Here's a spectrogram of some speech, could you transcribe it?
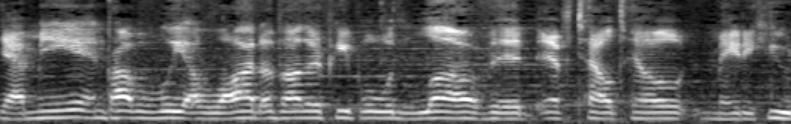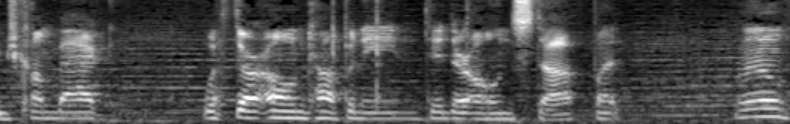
yeah, me and probably a lot of other people would love it if Telltale made a huge comeback with their own company and did their own stuff. But, well,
